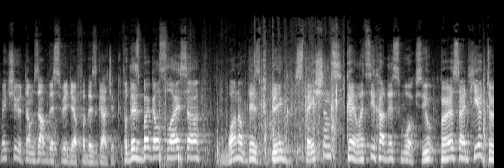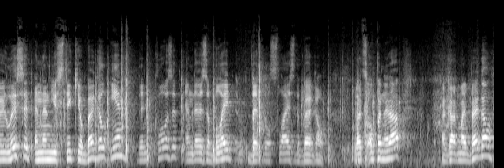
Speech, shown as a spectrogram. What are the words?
Make sure you thumbs up this video for this gadget. For this bagel slicer, one of these big stations. Okay, let's see how this works. You press right here to release it and then you stick your bagel in, then you close it and there's a blade that will slice the bagel. Let's open it up. I got my bagel.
